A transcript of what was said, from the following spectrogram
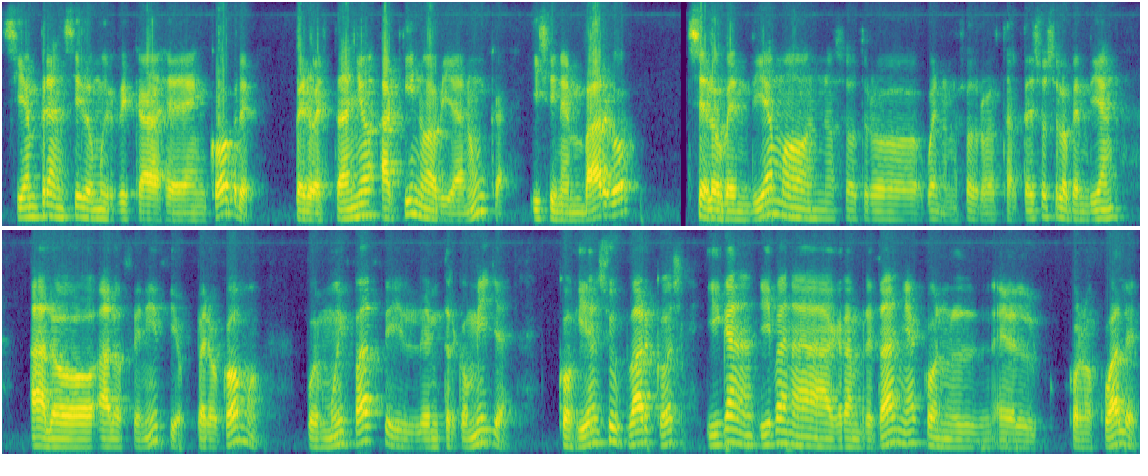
siempre han sido muy ricas en cobre, pero estaño aquí no había nunca. Y sin embargo, se lo vendíamos nosotros, bueno, nosotros, hasta el se lo vendían a, a los fenicios. ¿Pero cómo? Pues muy fácil, entre comillas cogían sus barcos y iban, a Gran Bretaña con, con los cuales,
